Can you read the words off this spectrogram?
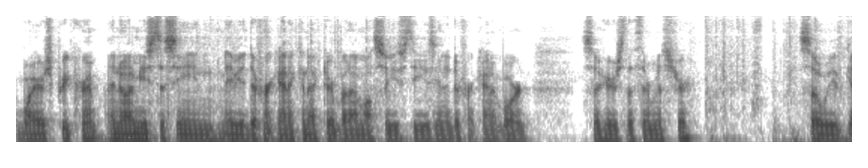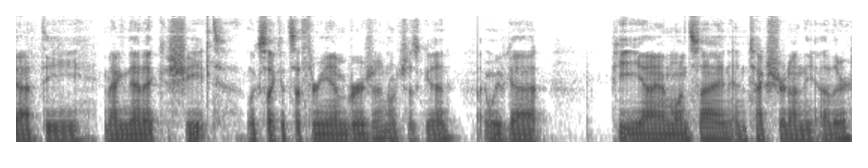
wires pre-crimp. I know I'm used to seeing maybe a different kind of connector, but I'm also used to using a different kind of board. So here's the thermistor. So we've got the magnetic sheet. Looks like it's a 3M version, which is good. We've got PEI on one side and textured on the other.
